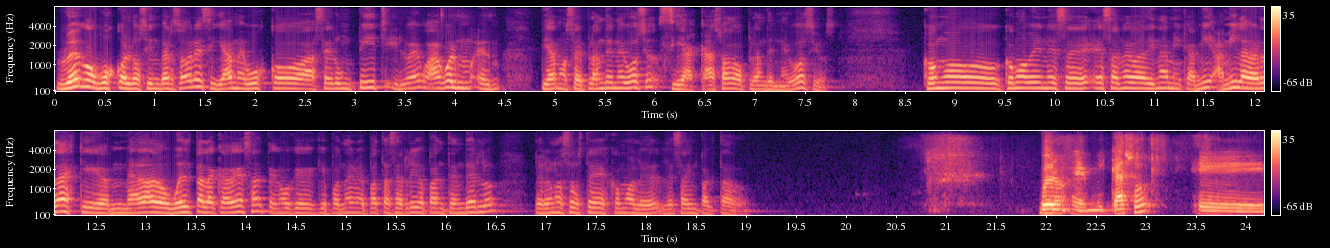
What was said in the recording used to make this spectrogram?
luego busco los inversores y ya me busco hacer un pitch y luego hago el, digamos, el plan de negocio, si acaso hago plan de negocios. ¿Cómo, cómo ven esa nueva dinámica? A mí, a mí la verdad es que me ha dado vuelta la cabeza, tengo que, ponerme patas arriba para entenderlo, pero no sé a ustedes cómo les ha impactado. Bueno, en mi caso, eh,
